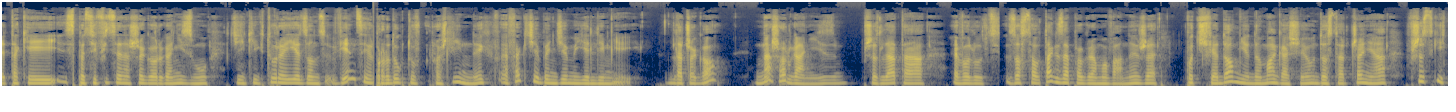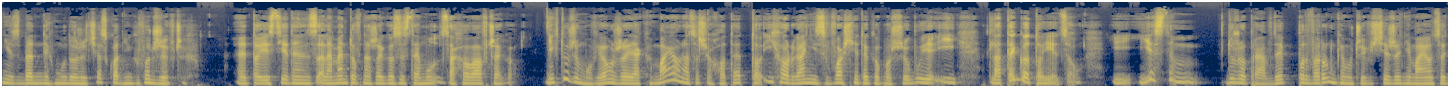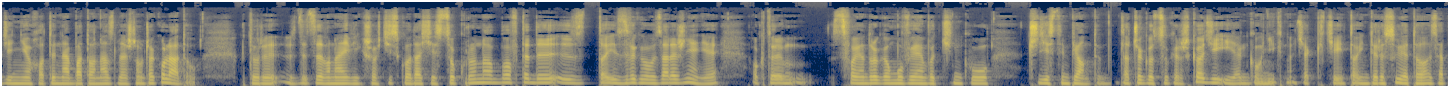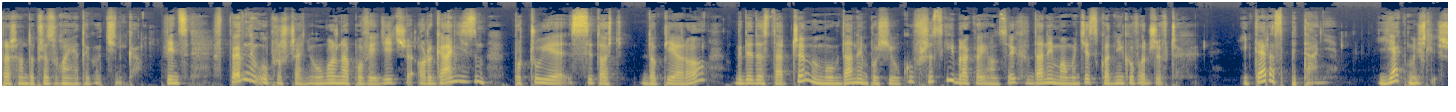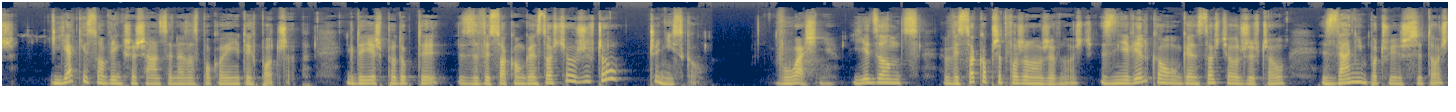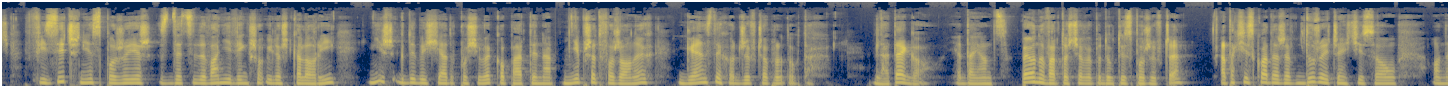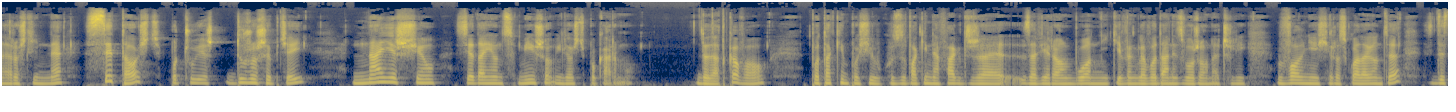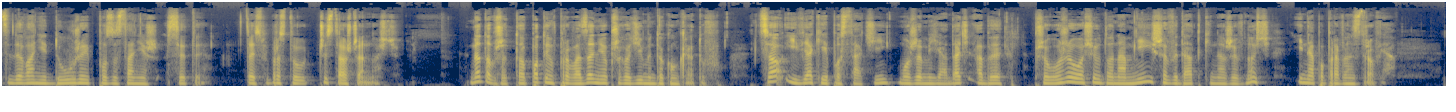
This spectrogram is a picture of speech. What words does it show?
takiej specyfice naszego organizmu, dzięki której jedząc więcej produktów roślinnych, w efekcie będziemy jedli mniej. Dlaczego? Nasz organizm przez lata ewolucji został tak zaprogramowany, że podświadomie domaga się dostarczenia wszystkich niezbędnych mu do życia składników odżywczych. E, to jest jeden z elementów naszego systemu zachowawczego. Niektórzy mówią, że jak mają na coś ochotę, to ich organizm właśnie tego potrzebuje i dlatego to jedzą. I jest tym dużo prawdy, pod warunkiem oczywiście, że nie mają codziennie ochoty na batona z leszną czekoladą, który w zdecydowanej większości składa się z cukru, no bo wtedy to jest zwykłe uzależnienie, o którym swoją drogą mówiłem w odcinku 35. Dlaczego cukier szkodzi i jak go uniknąć? Jak Cię to interesuje, to zapraszam do przesłuchania tego odcinka. Więc w pewnym uproszczeniu można powiedzieć, że organizm poczuje sytość dopiero, gdy dostarczymy mu w danym posiłku wszystkich brakujących w danym momencie składników odżywczych. I teraz pytanie. Jak myślisz, jakie są większe szanse na zaspokojenie tych potrzeb, gdy jesz produkty z wysoką gęstością odżywczą czy niską? Właśnie, jedząc wysoko przetworzoną żywność z niewielką gęstością odżywczą, zanim poczujesz sytość, fizycznie spożyjesz zdecydowanie większą ilość kalorii niż gdybyś jadł posiłek oparty na nieprzetworzonych, gęstych odżywczo produktach. Dlatego, jadając pełnowartościowe produkty spożywcze, a tak się składa, że w dużej części są one roślinne, sytość poczujesz dużo szybciej, najesz się zjadając mniejszą ilość pokarmu. Dodatkowo, po takim posiłku, z uwagi na fakt, że zawiera on błonniki węglowodany złożone, czyli wolniej się rozkładające, zdecydowanie dłużej pozostaniesz syty. To jest po prostu czysta oszczędność. No dobrze, to po tym wprowadzeniu przechodzimy do konkretów. Co i w jakiej postaci możemy jadać, aby przełożyło się to na mniejsze wydatki na żywność i na poprawę zdrowia?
